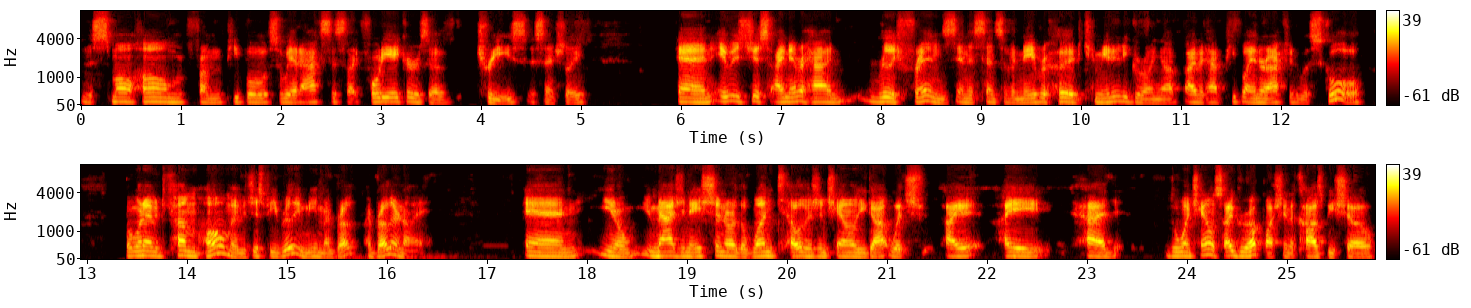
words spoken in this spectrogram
this small home from people, so we had access like 40 acres of trees essentially, and it was just I never had really friends in the sense of a neighborhood community growing up. I would have people I interacted with school, but when I would come home, it would just be really me and my brother, my brother and I. And you know, imagination or the one television channel you got, which I I had the one channel, so I grew up watching the Cosby Show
